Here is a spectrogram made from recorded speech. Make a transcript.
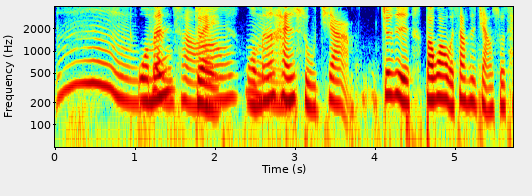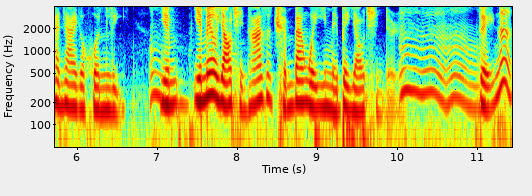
嗯，我们对，嗯、我们寒暑假就是包括我上次讲说参加一个婚礼，嗯、也也没有邀请他，他是全班唯一没被邀请的人。嗯嗯嗯，对，那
